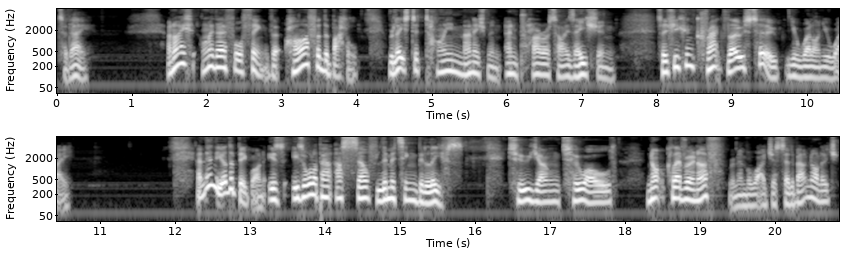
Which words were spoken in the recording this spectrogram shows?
today. And I, I therefore think that half of the battle relates to time management and prioritization. So if you can crack those two, you're well on your way. And then the other big one is, is all about our self limiting beliefs. Too young, too old, not clever enough, remember what I just said about knowledge,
